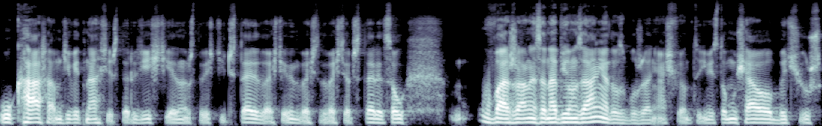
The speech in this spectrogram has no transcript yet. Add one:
Łukasza 19, 41, 44, 21, 20, 24 są uważane za nawiązania do zburzenia świątyni, więc to musiało być już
